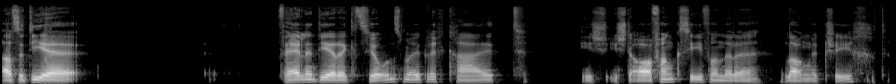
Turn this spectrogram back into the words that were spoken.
Also die äh, fehlende Erektionsmöglichkeit ist, ist der Anfang von einer langen Geschichte.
